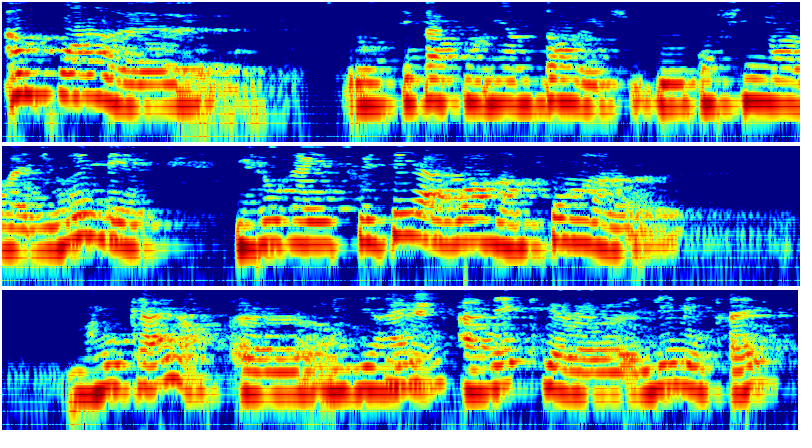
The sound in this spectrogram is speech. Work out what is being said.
un point, parce qu'on ne sait pas combien de temps le, confinement va durer, mais j'aurais souhaité avoir un point vocale euh, en direct avec euh, les maîtresses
